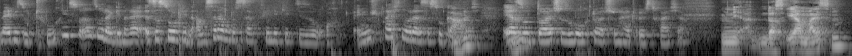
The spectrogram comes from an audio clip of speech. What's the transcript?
maybe so Touris oder so, oder generell. Ist es so wie in Amsterdam, dass es halt viele gibt, die so auch Englisch sprechen, oder ist es so gar mhm. nicht? Eher mhm. so Deutsche, so Hochdeutsche und halt Österreicher. Nee, das eher am meisten,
